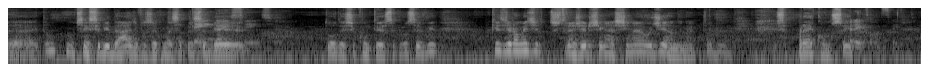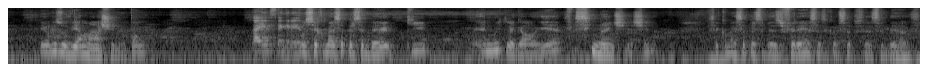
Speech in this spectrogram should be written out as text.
é, então, com sensibilidade, você começa a perceber todo esse contexto que você vive. Porque geralmente os estrangeiros chegam na China odiando, né? Todo esse preconceito. Preconceito. Eu resolvi a China. Então, Tá aí o segredo. você começa a perceber que é muito legal e é fascinante a China. Você começa a perceber as diferenças, você começa a perceber as-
